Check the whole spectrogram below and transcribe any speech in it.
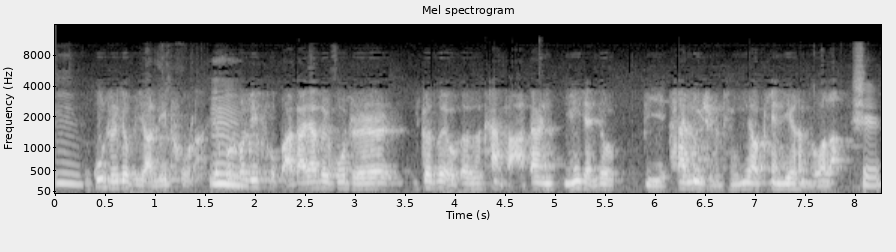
嗯，估值就比较离谱了，也不是说离谱吧，大家对估值各自有各自的看法，但是明显就比它历史的平均要偏低很多了。是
